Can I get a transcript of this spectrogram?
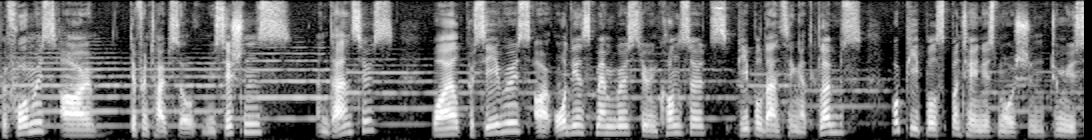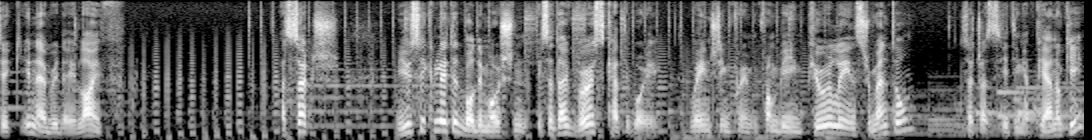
Performers are different types of musicians and dancers, while perceivers are audience members during concerts, people dancing at clubs, or people's spontaneous motion to music in everyday life. As such, music-related body motion is a diverse category, ranging from being purely instrumental, such as hitting a piano key,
